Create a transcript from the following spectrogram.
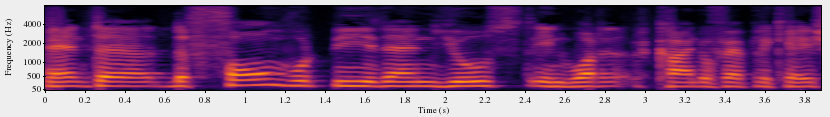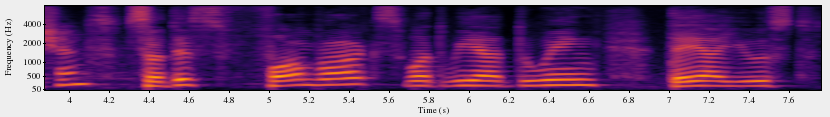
and uh, the foam would be then used in what kind of applications? So this formworks, what we are doing, they are used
